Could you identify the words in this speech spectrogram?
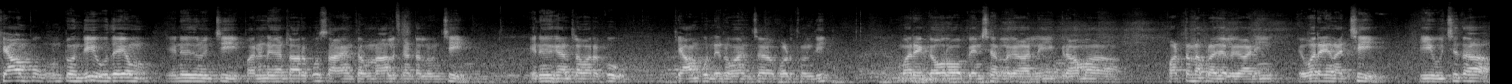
క్యాంపు ఉంటుంది. ఉదయం ఎనిమిది నుంచి పన్నెండు గంటల వరకు సాయంత్రం నాలుగు గంటల నుంచి ఎనిమిది గంటల వరకు క్యాంపు నిర్వహించబడుతుంది. మరి గౌరవ పెన్షన్లు కానీ గ్రామ పట్టణ ప్రజలు కానీ ఎవరైనా వచ్చి ఈ ఉచిత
